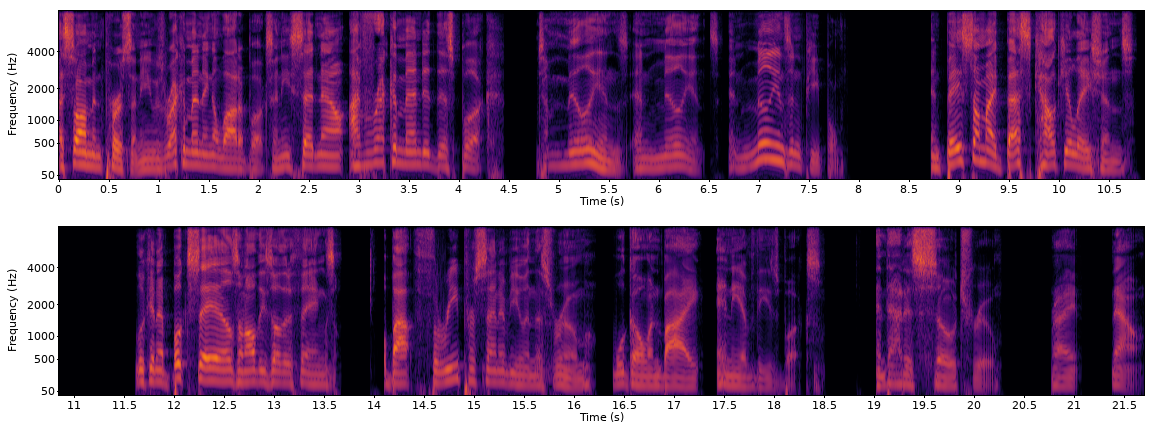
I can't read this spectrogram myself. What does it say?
I saw him in person. He was recommending a lot of books. And he said, Now, I've recommended this book to millions and millions and millions of people. And based on my best calculations, looking at book sales and all these other things, about 3% of you in this room will go and buy any of these books. And that is so true, right? Now,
